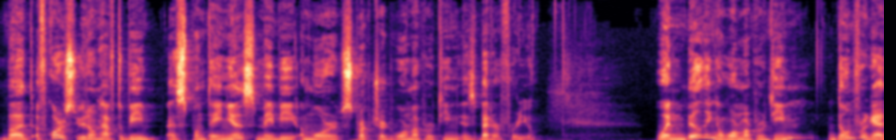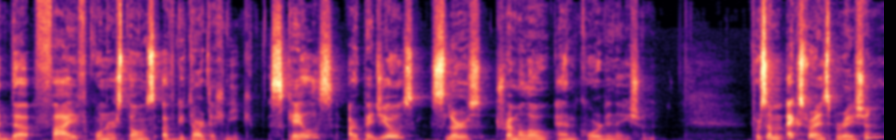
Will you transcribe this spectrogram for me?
But of course, you don't have to be as spontaneous. Maybe a more structured warm up routine is better for you. When building a warm up routine, don't forget the five cornerstones of guitar technique scales, arpeggios, slurs, tremolo, and coordination. For some extra inspiration,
